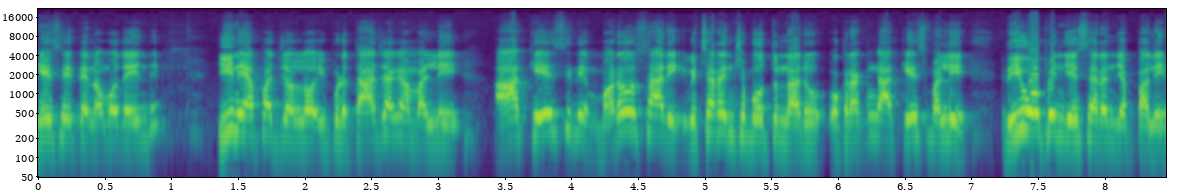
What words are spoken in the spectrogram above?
కేసు అయితే నమోదైంది. ఈ నేపథ్యంలో ఇప్పుడు తాజాగా మళ్ళీ ఆ కేసుని మరోసారి విచారించబోతున్నారు. ఒక రకంగా ఆ కేసు మళ్ళీ రీఓపెన్ చేశారని చెప్పాలి.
